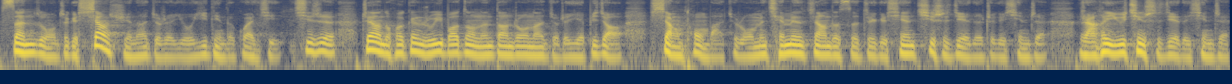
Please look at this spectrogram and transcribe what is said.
三种这个相续呢，就是有一定的关系。其实这样的话，跟《如意宝藏论》当中呢，就是也比较相通吧。就是我们前面讲的是这个先七世界的这个心证，然后有情世界的心证，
